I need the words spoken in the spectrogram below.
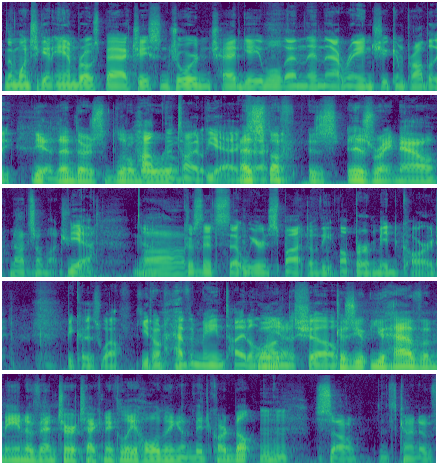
Then once you get Ambrose back, Jason Jordan, Chad Gable, then in that range you can probably yeah. Then there's a little more the title. Yeah, exactly. As stuff is is right now, not so much. Yeah, Um, because it's that weird spot of the upper mid card. Because well, you don't have a main title Well, on yeah, the show. because you you have a main eventer technically holding a mid card belt, Mm-hmm. so it's kind of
